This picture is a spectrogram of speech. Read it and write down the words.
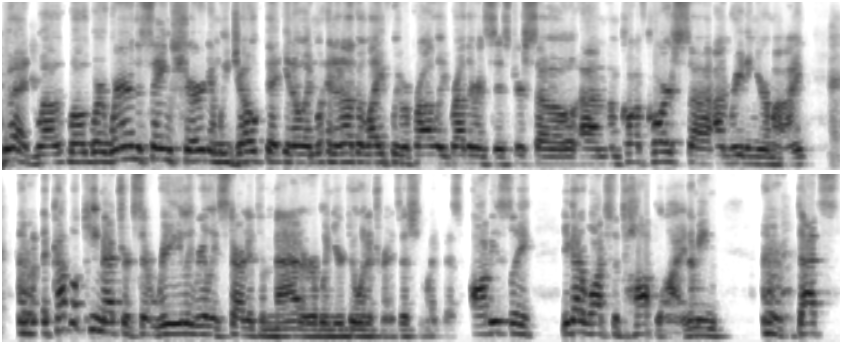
good. Well, well, we're wearing the same shirt, and we joke that you know, in, in another life, we were probably brother and sister. So, um, I'm of course, uh, I'm reading your mind. A couple key metrics that really, really started to matter when you're doing a transition like this. Obviously, you got to watch the top line. I mean, that's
